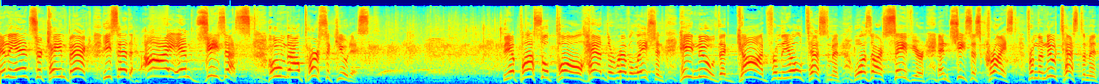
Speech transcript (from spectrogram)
And the answer came back. He said, I am Jesus, whom thou persecutest. The Apostle Paul had the revelation. He knew that God from the Old Testament was our Savior, and Jesus Christ from the New Testament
